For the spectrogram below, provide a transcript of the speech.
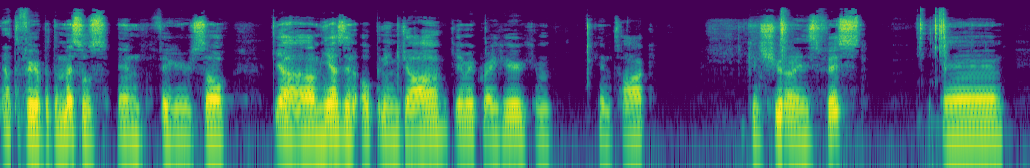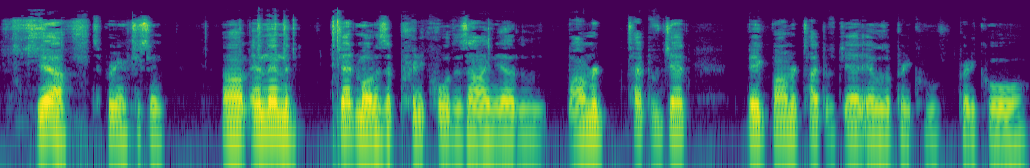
Not the figure, but the missiles in figures. So, yeah, um, he has an opening jaw gimmick right here. He can, can talk. He can shoot out his fist. And, yeah, it's pretty interesting. Um, and then the jet mode is a pretty cool design. Yeah, bomber type of jet big bomber type of jet. It was a pretty cool, pretty cool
